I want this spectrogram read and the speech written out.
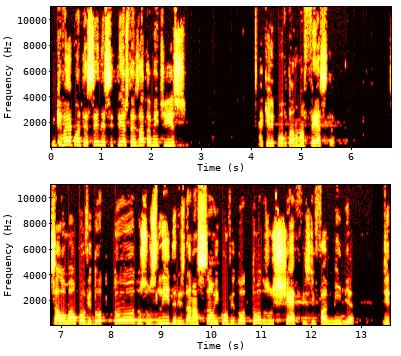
E o que vai acontecer nesse texto é exatamente isso. Aquele povo está numa festa. Salomão convidou todos os líderes da nação e convidou todos os chefes de família de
